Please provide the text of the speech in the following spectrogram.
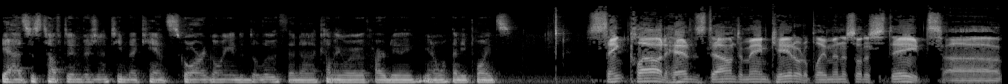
yeah, it's just tough to envision a team that can't score going into Duluth and uh, coming away with hardly you know with any points. St. Cloud heads down to Mankato to play Minnesota State. Uh,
